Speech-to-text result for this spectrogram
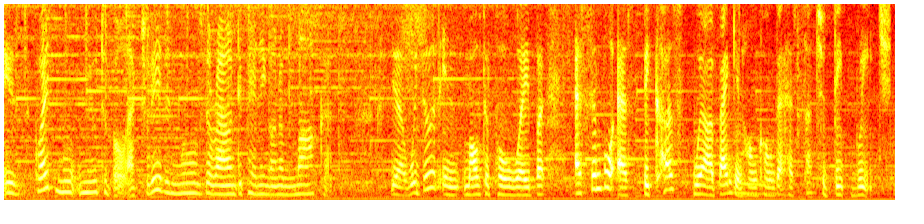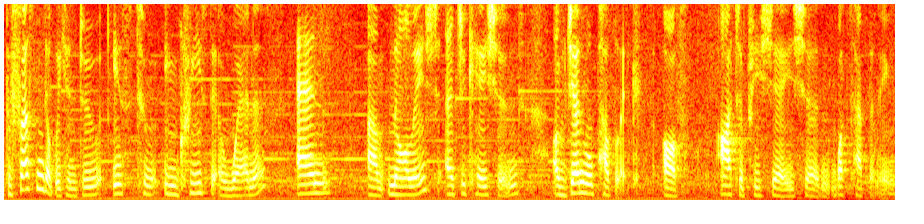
is quite mutable actually. It moves around depending on a market. Yeah, we do it in multiple ways, but as simple as because we are a bank in Hong Kong that has such a deep reach, the first thing that we can do is to increase the awareness and um, knowledge, education of general public of art appreciation, what's happening.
